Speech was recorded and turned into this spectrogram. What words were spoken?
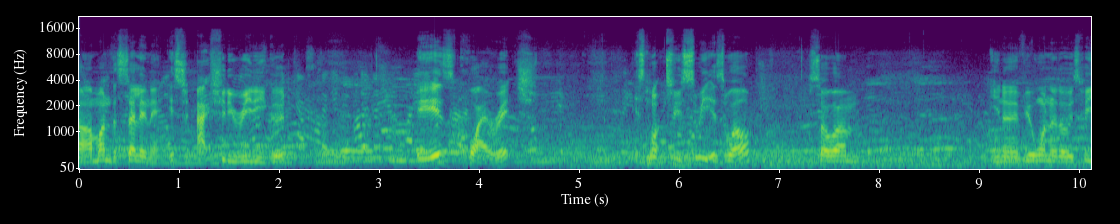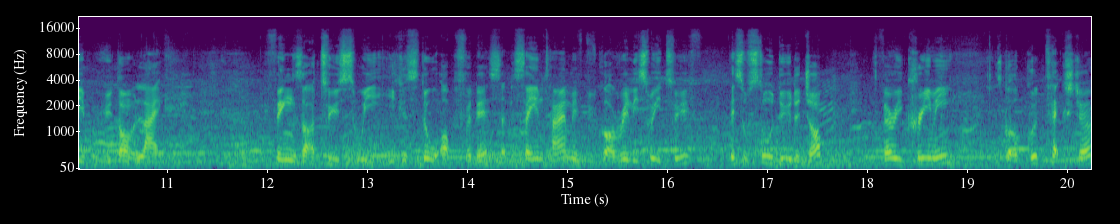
No, I'm underselling it. It's actually really good. It is quite rich. It's not too sweet as well. So, um, you know, if you're one of those people who don't like things that are too sweet, you can still opt for this. At the same time, if you've got a really sweet tooth, this will still do the job. It's very creamy. It's got a good texture.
